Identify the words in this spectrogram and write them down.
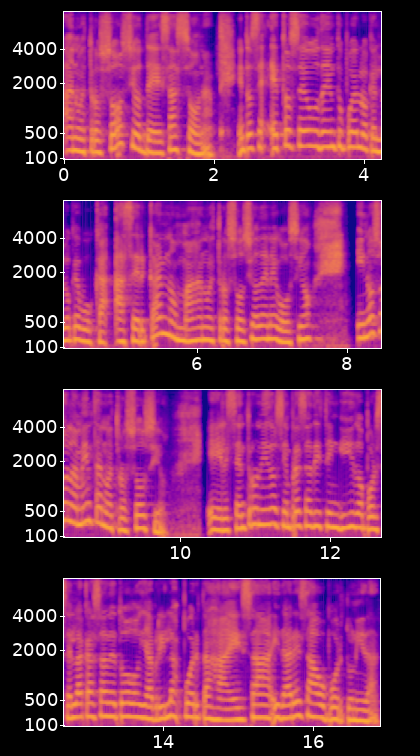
a nuestros socios de esa zona. Entonces, esto CUD en tu pueblo, que es lo que busca, acercarnos más a nuestros socios de negocio y no solamente a nuestros socios. El Centro Unido siempre se ha distinguido por ser la casa de todos y abrir las puertas a esa y dar esa oportunidad.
